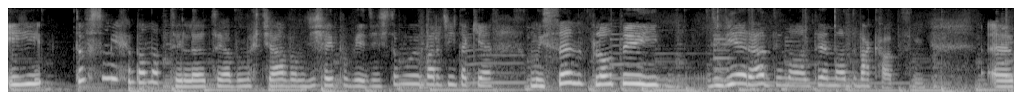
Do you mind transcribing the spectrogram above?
I to w sumie chyba na tyle, co ja bym chciała Wam dzisiaj powiedzieć. To były bardziej takie mój sen, ploty i dwie rady na temat wakacji. E,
